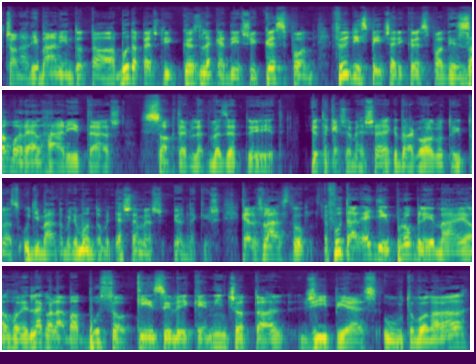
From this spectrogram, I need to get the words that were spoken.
Csanádi Bálintot, a Budapesti Közlekedési Központ, Fődiszpécseri Központi Zavar Elhárítás szakterület vezetőjét. Jöttek SMS-ek, drága hallgatóiktól, azt úgy imádom, hogy mondom, hogy SMS, jönnek is. Kedves László, a futár egyik problémája, hogy legalább a buszok készülékén nincs ott a GPS útvonal,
